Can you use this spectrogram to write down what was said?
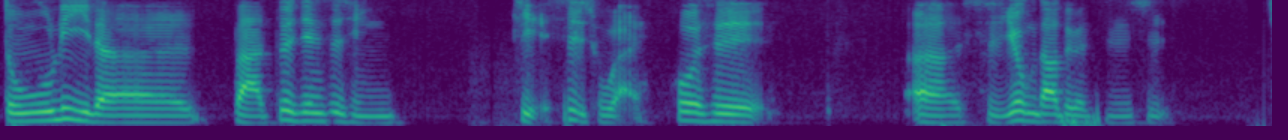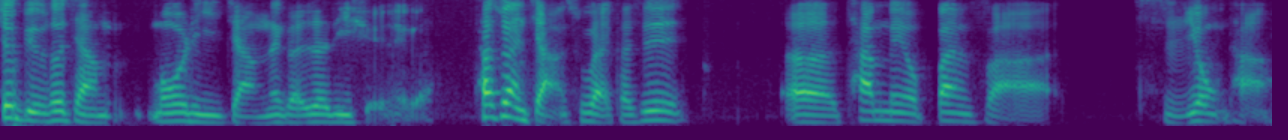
独立的把这件事情解释出来，或者是。呃，使用到这个知识，就比如说讲莫里讲那个热力学那个，他虽然讲出来，可是呃，他没有办法使用它，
